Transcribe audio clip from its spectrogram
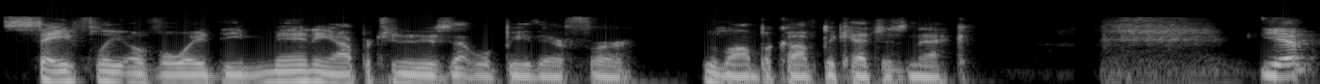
safely avoid the many opportunities that will be there for Ulanbekov to catch his neck. Yep,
